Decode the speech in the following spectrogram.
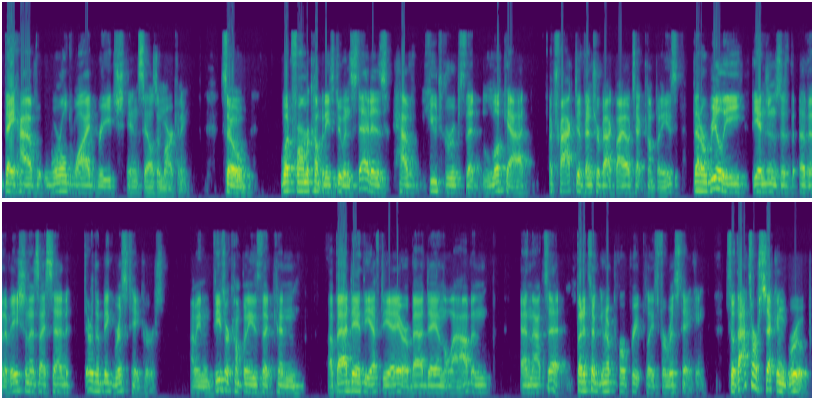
they have worldwide reach in sales and marketing. So, what pharma companies do instead is have huge groups that look at attractive venture backed biotech companies that are really the engines of, of, innovation. As I said, they're the big risk takers. I mean, these are companies that can a bad day at the FDA or a bad day in the lab, and and that's it. But it's an appropriate place for risk taking. So that's our second group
